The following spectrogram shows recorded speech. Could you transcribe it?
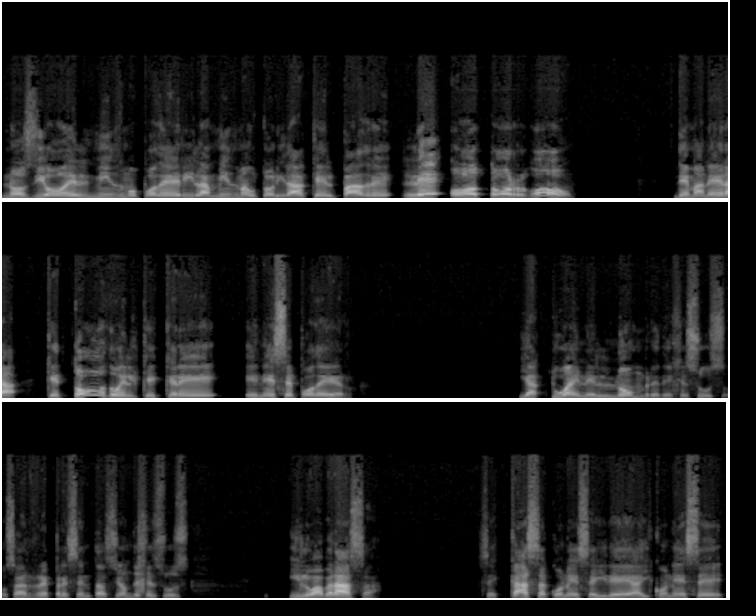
nos dio el mismo poder y la misma autoridad que el Padre le otorgó. De manera que todo el que cree en ese poder y actúa en el nombre de Jesús, o sea, representación de Jesús, y lo abraza, se casa con esa idea y con ese,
